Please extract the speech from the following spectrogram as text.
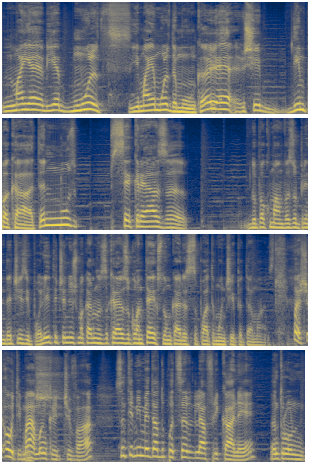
mai e, e mult, e mai e mult de muncă e, și, din păcate, nu se creează după cum am văzut prin decizii politice, nici măcar nu se creează contextul în care să se poată munci pe tema asta. Păi și uite, mai am încă ceva. Suntem imediat după țările africane, într-un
